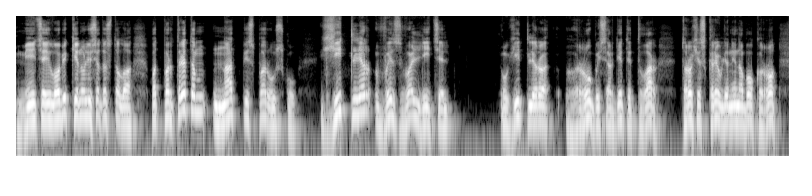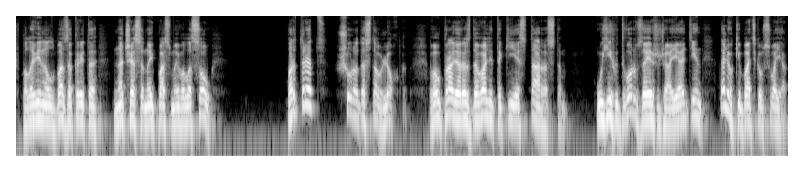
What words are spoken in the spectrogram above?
Міця і лобік кінуліся да стола. Под партрэтам надпіс по-руску. Гітлер вызвалитель у гітлера грубы сярдзіты твар трохі скрыўлены на бок рот палавіна лба закрыта начесанай пасмай валасоў партрэт шура дастаў лёгка ва ўправе раздавалі такія старастам у іх двор заязджае адзін далёкі бацькаў сваяк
